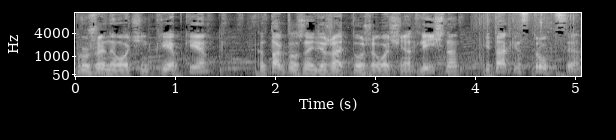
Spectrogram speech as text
Пружины очень крепкие. Контакт должны держать тоже очень отлично. Итак, инструкция.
